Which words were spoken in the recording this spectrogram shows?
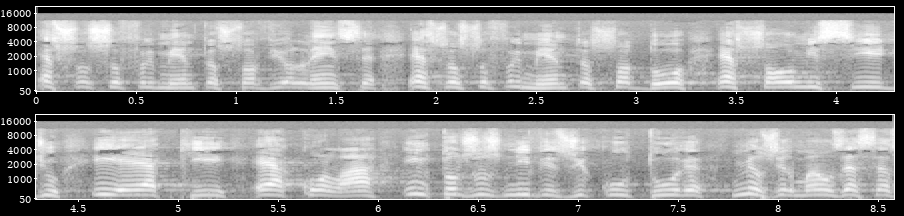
é só sofrimento, é só violência, é só sofrimento, é só dor, é só homicídio, e é aqui, é acolá, em todos os níveis de cultura. Meus irmãos, essa é a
